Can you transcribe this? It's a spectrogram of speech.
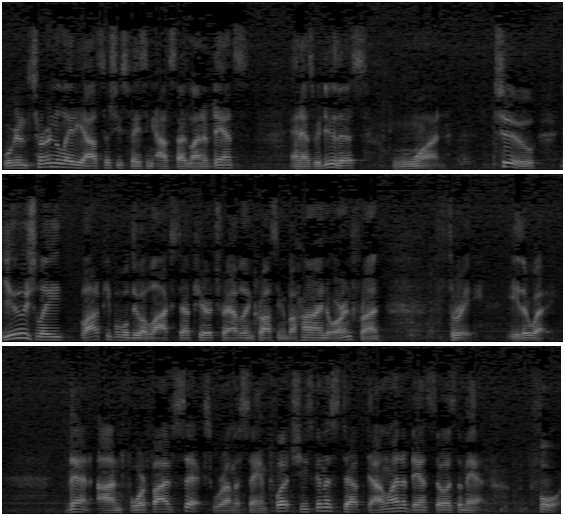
we're going to turn the lady out so she's facing outside line of dance. And as we do this, one, two, usually a lot of people will do a lockstep here, traveling, crossing behind or in front. Three, either way. Then on four, five, six, we're on the same foot. She's going to step down line of dance, so is the man. Four.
